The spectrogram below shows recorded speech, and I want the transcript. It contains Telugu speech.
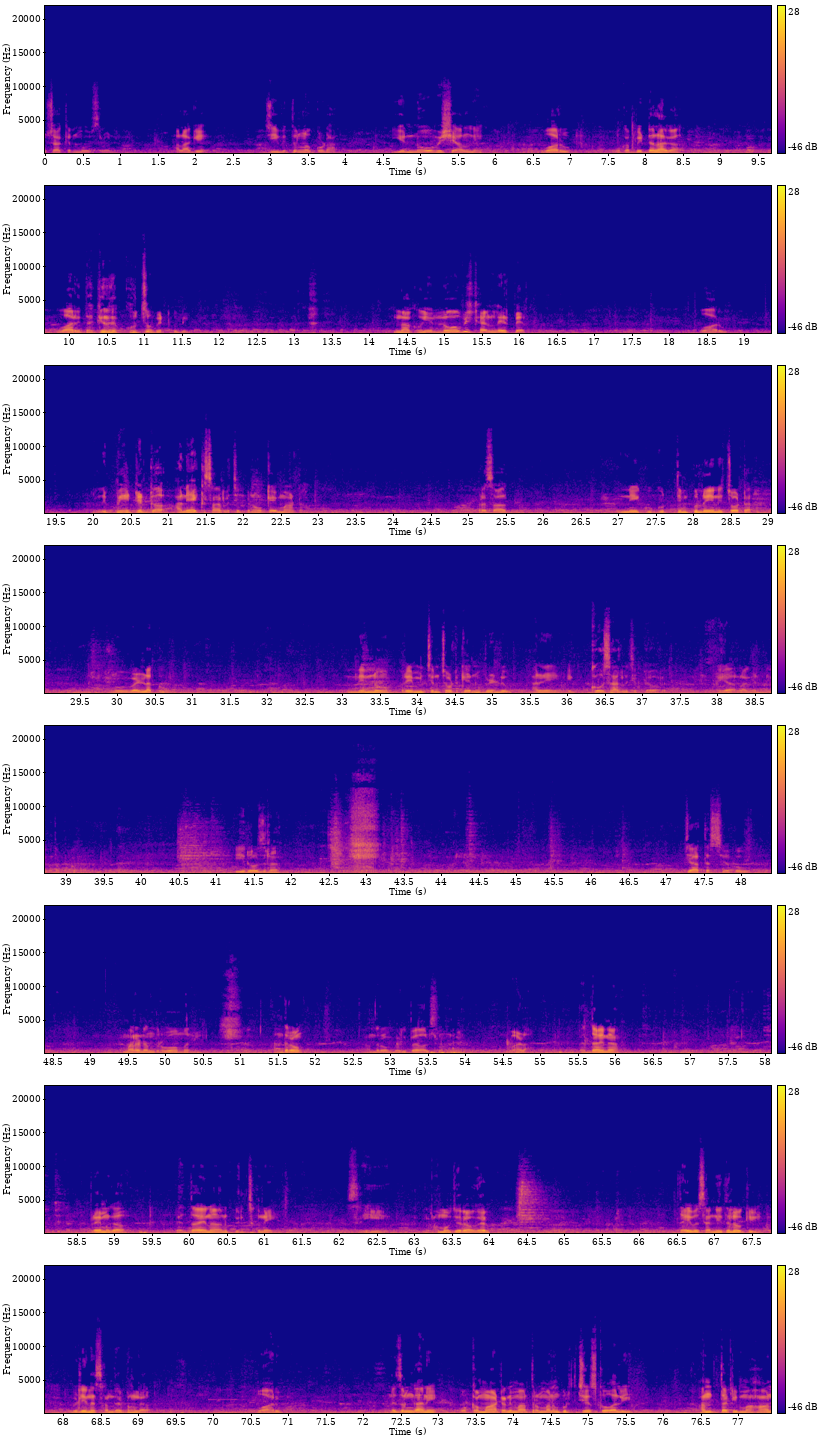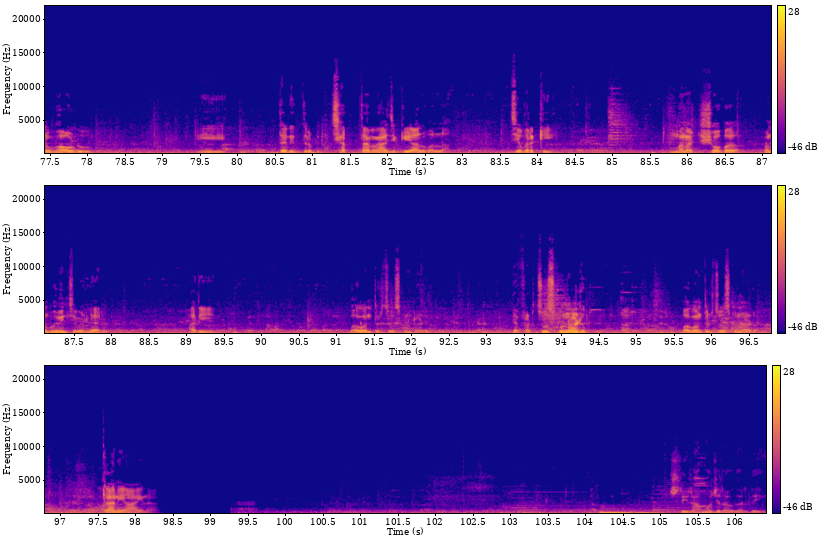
ఉషాకర్ మూవీస్లోని. అలాగే జీవితంలో కూడా ఎన్నో విషయాల్ని వారు ఒక బిడ్డలాగా వారి దగ్గర కూర్చోబెట్టుకుని నాకు ఎన్నో విషయాలు నేర్పారు. వారు రిపీటెడ్గా అనేక సార్లు చెప్పిన ఒకే మాట. ప్రసాద్ నీకు గుర్తింపు లేని చోట నువ్వు వెళ్ళకు. నిన్ను ప్రేమించిన చోటకే నువ్వు వెళ్ళు అని ఎక్కువసార్లు చెప్పేవారు. అది అయ్యా అలాగండి తప్పకుండా. ఈ రోజున జాతస్యహు మరణం ధ్రువం అని అందరం అందరం వెళ్ళిపోవాల్సిన వాళ్ళ పెద్ద ఆయన ప్రేమగా పెద్ద ఆయన అని పిలుచుకునే శ్రీ రామోజీరావు గారు దైవ సన్నిధిలోకి వెళ్ళిన సందర్భంగా వారు నిజంగానే ఒక మాటని మాత్రం మనం గుర్తు చేసుకోవాలి. అంతటి మహానుభావుడు ఈ దరిద్రపు చెత్త రాజకీయాల వల్ల చివరికి మన క్షోభ అనుభవించి వెళ్ళారు. అది భగవంతుడు చూసుకుంటాడు. డెఫినెట్ చూసుకున్నాడు. భగవంతుడు చూసుకున్నాడు. కానీ ఆయన శ్రీ రామోజీరావు గారిది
